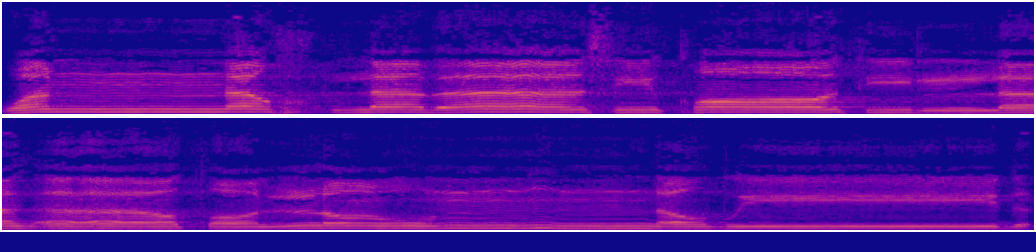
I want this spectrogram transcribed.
وَالنَّخْلَ بَاسِقَاتٍ لَّهَا طَلْعٌ نَّضِيدٌ.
